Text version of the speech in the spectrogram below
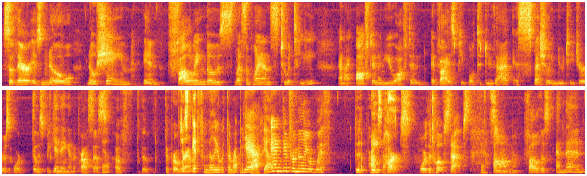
so there is no no shame in following those lesson plans to a t and i often and you often advise people to do that especially new teachers or those beginning in the process Yeah. of the the program. Just get familiar with the repertoire yeah, yeah, and get familiar with the, eight parts or the 12 steps. Yes. um, follow those and then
